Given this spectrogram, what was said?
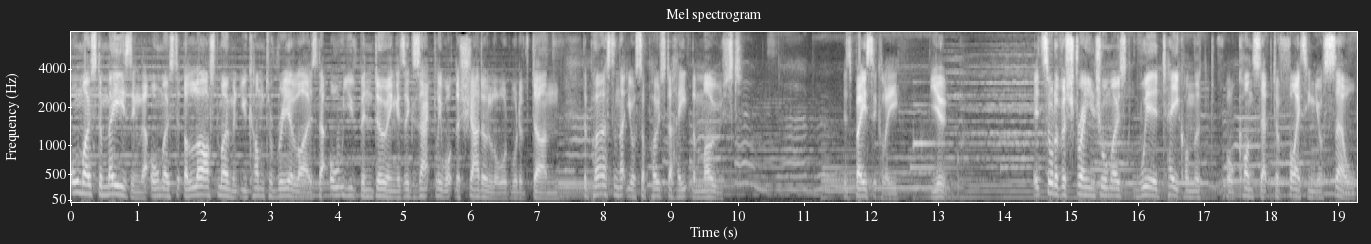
almost amazing that almost at the last moment you come to realise that all you've been doing is exactly what the Shadow Lord would have done. The person that you're supposed to hate the most is basically you. It's sort of a strange, almost weird take on the concept of fighting yourself.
